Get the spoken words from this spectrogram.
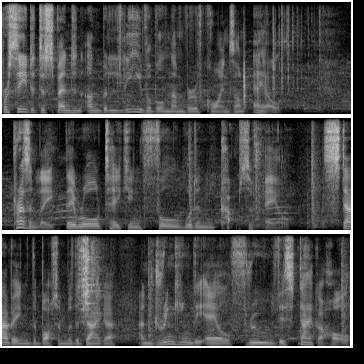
proceeded to spend an unbelievable number of coins on ale. Presently, they were all taking full wooden cups of ale, stabbing the bottom with a dagger, and drinking the ale through this dagger hole.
